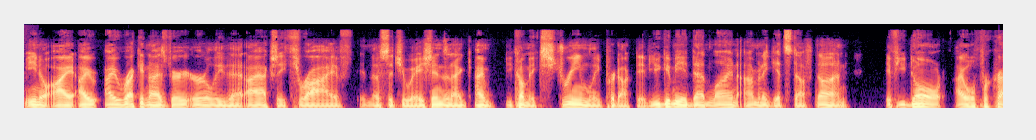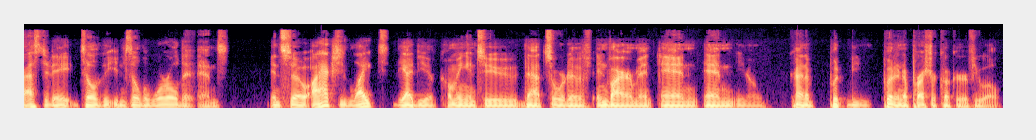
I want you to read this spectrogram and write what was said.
You know, I, I, I recognize very early that I actually thrive in those situations and I, I become extremely productive. You give me a deadline, I'm going to get stuff done. If you don't, I will procrastinate until the until the world ends. And so I actually liked the idea of coming into that sort of environment and and you know kind of put be put in a pressure cooker, if you will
